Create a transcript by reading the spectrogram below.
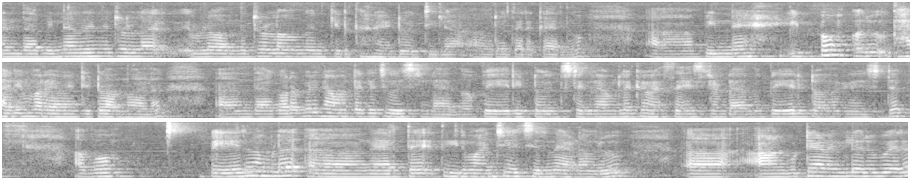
എന്താ പിന്നെ അത് കഴിഞ്ഞിട്ടുള്ള ഇവിടെ വന്നിട്ടുള്ളതൊന്നും എനിക്ക് എടുക്കാനായിട്ട് പറ്റിയില്ല. ഓരോ തിരക്കായിരുന്നു. പിന്നെ ഇപ്പം ഒരു കാര്യം പറയാൻ വേണ്ടിയിട്ട് വന്നതാണ്. എന്താ കുറേ പേര് കമന്റൊക്കെ ചോദിച്ചിട്ടുണ്ടായിരുന്നു. പേരിട്ടോ ഇൻസ്റ്റാഗ്രാമിലൊക്കെ മെസ്സേജ് അയച്ചിട്ടുണ്ടായിരുന്നു. പേരിട്ടോ എന്നൊക്കെ ചോദിച്ചിട്ട്. അപ്പം പേര് നമ്മൾ നേരത്തെ തീരുമാനിച്ച് വെച്ചിരുന്നതാണ്. ഒരു ആൺകുട്ടിയാണെങ്കിലും ഒരു പേര്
